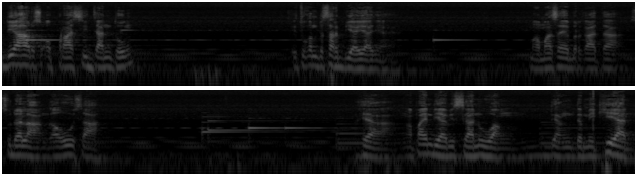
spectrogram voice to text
dia harus operasi jantung, itu kan besar biayanya. Mama saya berkata, sudahlah nggak usah, Ya, ngapain dihabiskan uang yang demikian?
